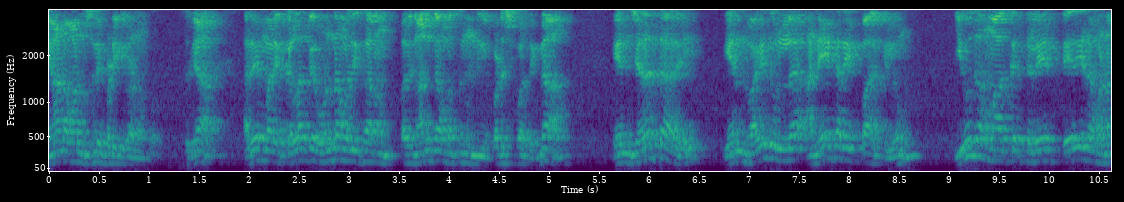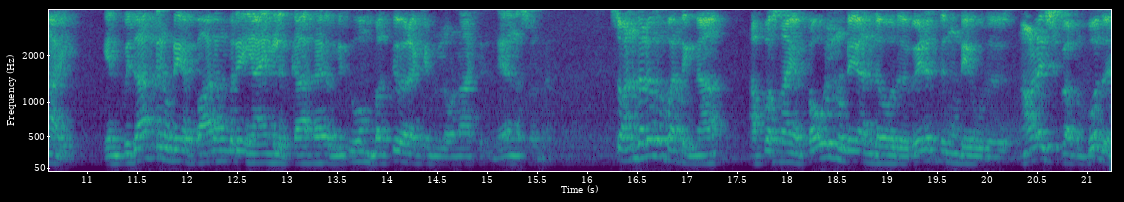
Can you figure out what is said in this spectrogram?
ஞானவான் சொல்லி படிக்கிறோம் நம்ம சரியா? அதே மாதிரி கள்ளத்தில் ஒன்றாம் அதிகாரம் பதினான்காம் வசனம் நீங்க படிச்சு பாத்தீங்கன்னா என் ஜனத்தாரை என் வயதுள்ள அநேகரை பார்க்கிலும் யூத மார்க்கத்திலே தேறினவனாய் என் பிதாக்களுடைய பாரம்பரிய நியாயங்களுக்காக மிகவும் பக்தி வரைக்கும் உள்ளவனாக இருந்தேன் சொல்றேன். ஸோ அந்த அளவுக்கு பாத்தீங்கன்னா அப்போ பவுலினுடைய அந்த ஒரு வேதத்தினுடைய ஒரு நாலேஜ் பார்க்கும்போது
